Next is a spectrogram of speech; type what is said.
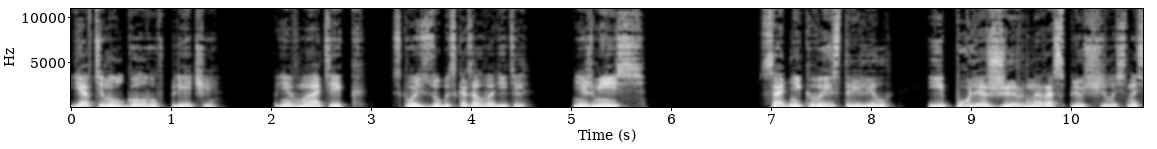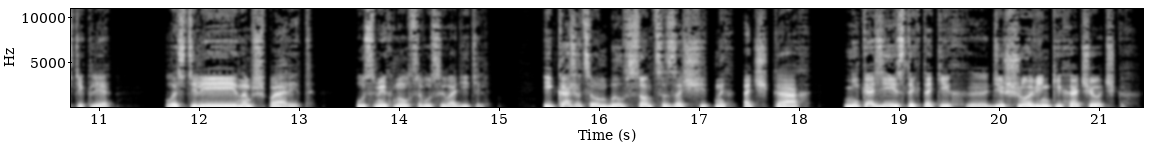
я втянул голову в плечи. «Пневматик», — сквозь зубы сказал водитель, — «не жмись». Всадник выстрелил, и пуля жирно расплющилась на стекле. «Пластилином шпарит», — усмехнулся в усы водитель. И, кажется, он был в солнцезащитных очках, неказистых таких э, дешевеньких очочках.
